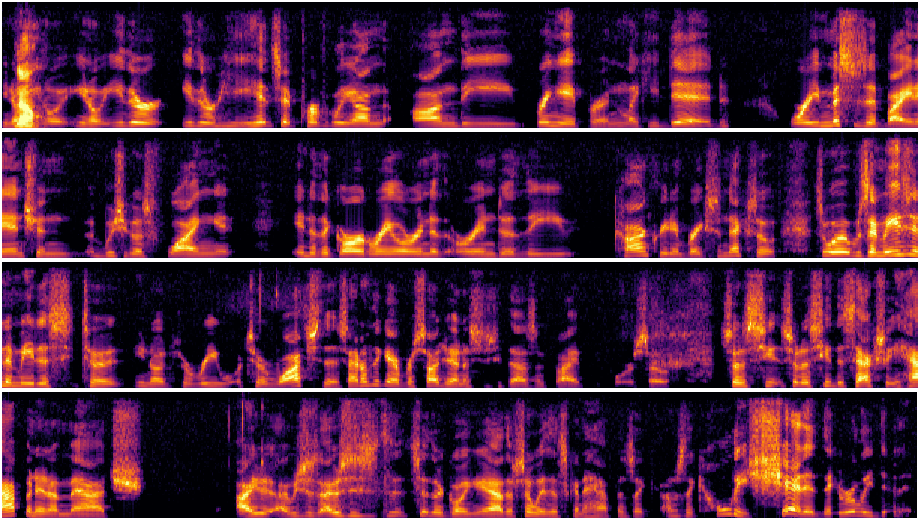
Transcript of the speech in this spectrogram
You know, No. you know, you know, either either he hits it perfectly on on the ring apron like he did, or he misses it by an inch and Ibushi goes flying into the guardrail or into the, or into the concrete and breaks his neck. So so it was amazing to me to to you know to re to watch this. I don't think I ever saw Genesis 2005 before. So so to see so to see this actually happen in a match. I, I was just I was just sitting there going, yeah, there's no way that's going to happen. It's like I was like, holy shit, they really did it.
